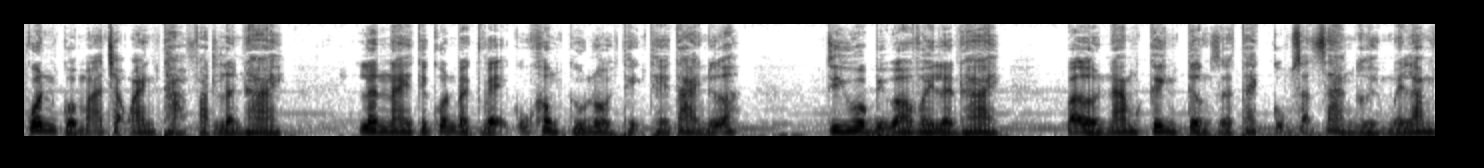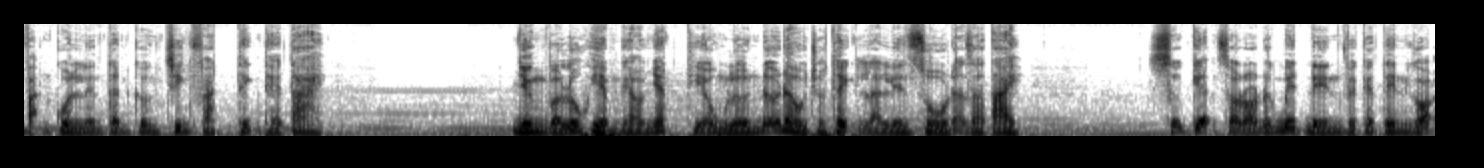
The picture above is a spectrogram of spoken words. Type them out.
quân của Mã Trọng Anh thảo phạt lần hai. Lần này thì quân Bạch Vệ cũng không cứu nổi Thịnh Thế Tài nữa. Di Jihua bị bao vây lần hai và ở Nam Kinh Tưởng Giới Thạch cũng sẵn sàng gửi 15 vạn quân lên Tân Cương chinh phạt Thịnh Thế Tài. Nhưng vào lúc hiểm nghèo nhất thì ông lớn đỡ đầu cho Thịnh là Liên Xô đã ra tay – sự kiện sau đó được biết đến với cái tên gọi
